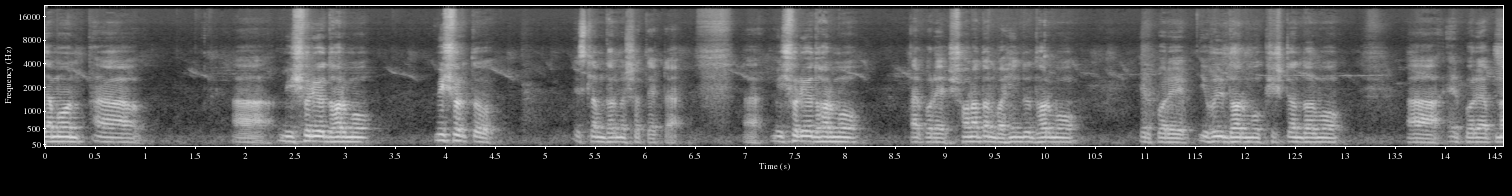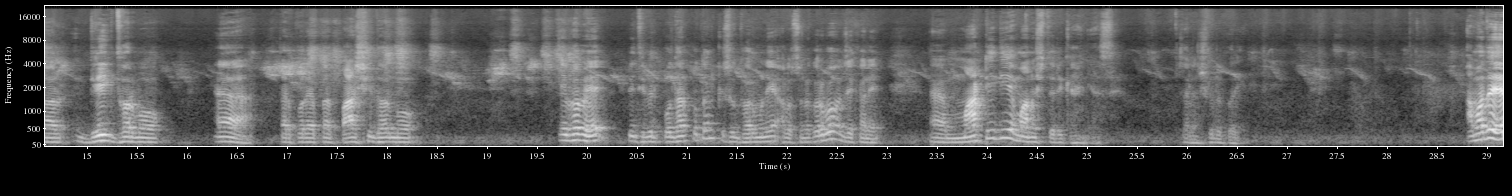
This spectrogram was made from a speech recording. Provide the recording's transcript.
যেমন মিশরীয় ধর্ম, মিশর তো ইসলাম ধর্মের সাথে একটা মিশরীয় ধর্ম, তারপরে সনাতন বা হিন্দু ধর্ম, এরপরে ইহুদি ধর্ম, খ্রিস্টান ধর্ম এরপরে আপনার গ্রিক ধর্ম হ্যাঁ তারপরে আপনার পার্সি ধর্ম। এভাবে পৃথিবীর প্রধান প্রধান কিছু ধর্ম নিয়ে আলোচনা করব, যেখানে মাটি দিয়ে মানুষ তৈরি কাহিনী আছে। চলেন শুরু করি। আমাদের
